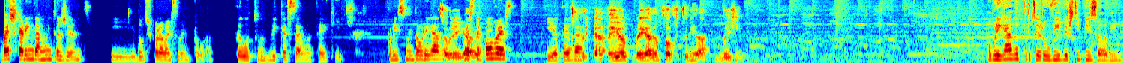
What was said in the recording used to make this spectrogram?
Vai chegar ainda a muita gente e dou-te os parabéns também pela, pela tua dedicação até aqui. Por isso, muito obrigada, muito por esta conversa e até já. Obrigada eu, obrigada pela oportunidade. Um beijinho. Obrigada por ter ouvido este episódio.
